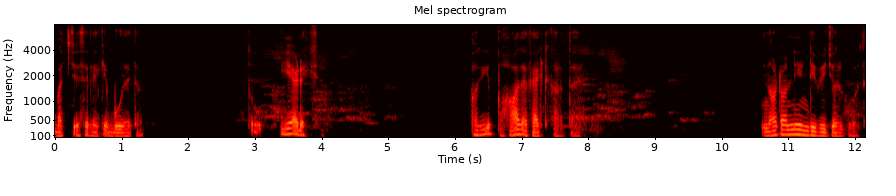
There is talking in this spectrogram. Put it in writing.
बच्चे से लेके बूढ़े तक। तो ये एडिक्शन और ये बहुत इफ़ेक्ट करता है। नॉट ओनली इंडिविजुअल ग्रोथ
